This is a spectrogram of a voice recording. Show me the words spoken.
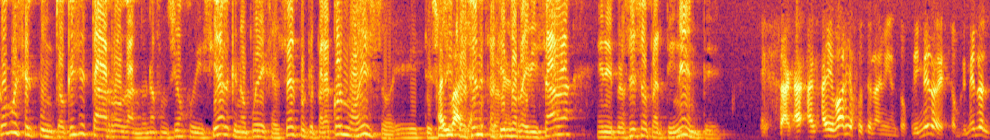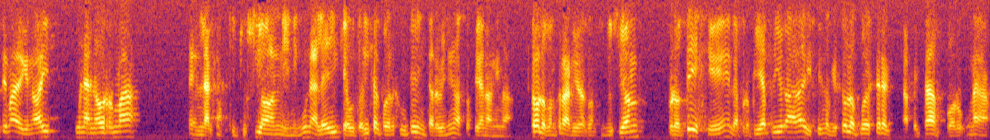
¿Cómo es el punto? ¿Qué se está arrogando? ¿Una función judicial que no puede ejercer? Porque para colmo eso, este, su situación está siendo revisada en el proceso pertinente. Exacto. Hay varios cuestionamientos. Primero esto, primero el tema de que no hay una norma en la Constitución ni ninguna ley que autoriza al Poder Ejecutivo a intervenir en una sociedad anónima. Todo lo contrario, la Constitución protege la propiedad privada diciendo que solo puede ser afectada por una,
